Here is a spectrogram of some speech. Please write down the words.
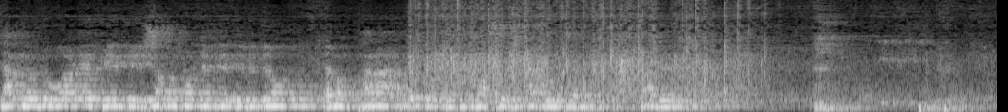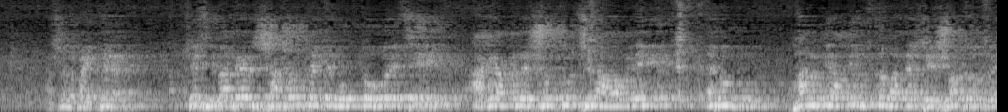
চাংলা ওয়ার্ডের বিএনপির সকল পর্যায়ের নেতৃবৃন্দ এবং থানার স্বীকার ফেসিবাদের শাসন থেকে মুক্ত হয়েছে। আগে আমাদের শত্রু ছিল আওয়ামী লীগ এবং ভারতীয় আধিপত্যবাদের যে ষড়যন্ত্রে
